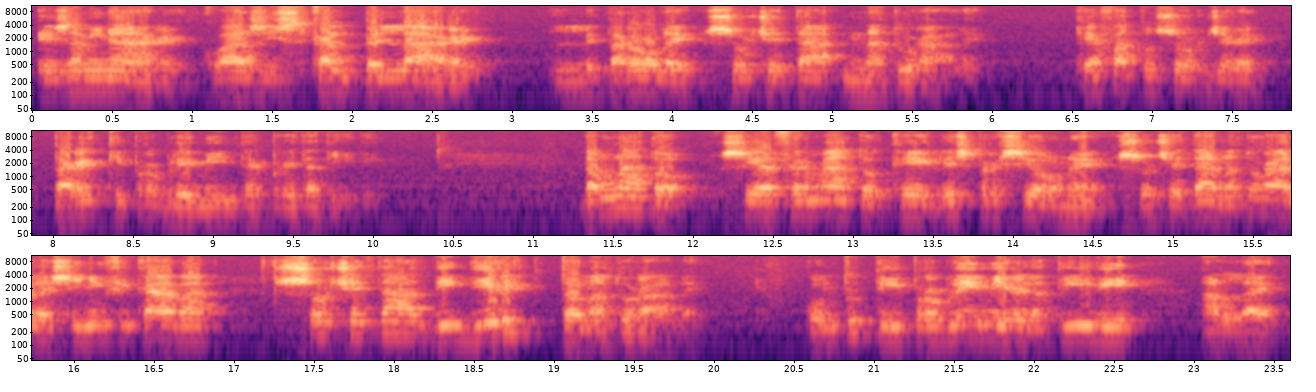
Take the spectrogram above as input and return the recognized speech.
esaminare, quasi scalpellare le parole società naturale, che ha fatto sorgere parecchi problemi interpretativi. Da un lato si è affermato che l'espressione società naturale significava società di diritto naturale, con tutti i problemi relativi alle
